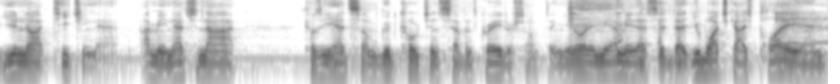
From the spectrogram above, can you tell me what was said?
you're not teaching that. I mean that's not because he had some good coach in seventh grade or something. You know what i mean? I mean that's that you watch guys play and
